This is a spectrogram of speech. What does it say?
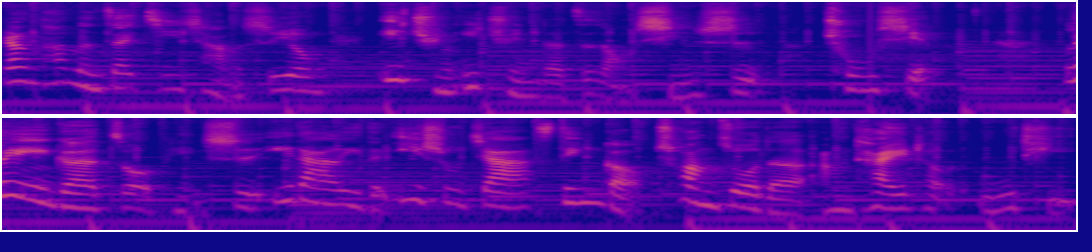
让他们在机场是用一群一群的这种形式出现。另一个作品是意大利的艺术家 Stingo 创作的 Untitled 无题。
